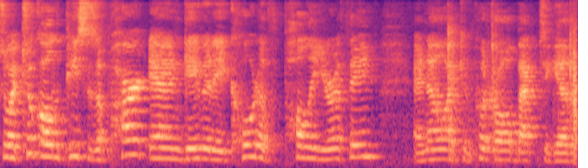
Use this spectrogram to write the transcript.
So I took all the pieces apart and gave it a coat of polyurethane and now I can put it all back together.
